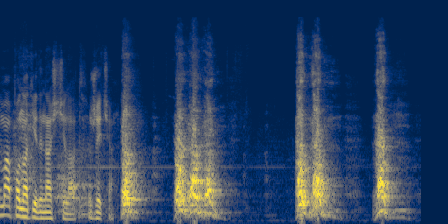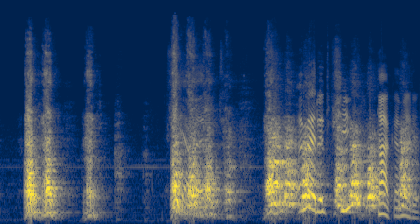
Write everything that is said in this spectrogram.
ma ponad 11 lat życia. Emeryt. Psi. Tak, emeryt.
